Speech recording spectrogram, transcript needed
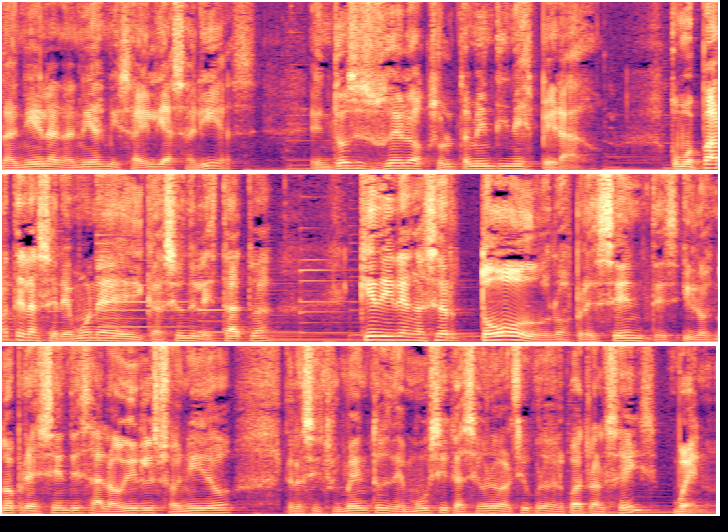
Daniel, Ananías, Misael y Azarías. Entonces sucede lo absolutamente inesperado. Como parte de la ceremonia de dedicación de la estatua, ¿qué debían hacer todos los presentes y los no presentes al oír el sonido de los instrumentos de música según los versículos del 4 al 6? Bueno,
